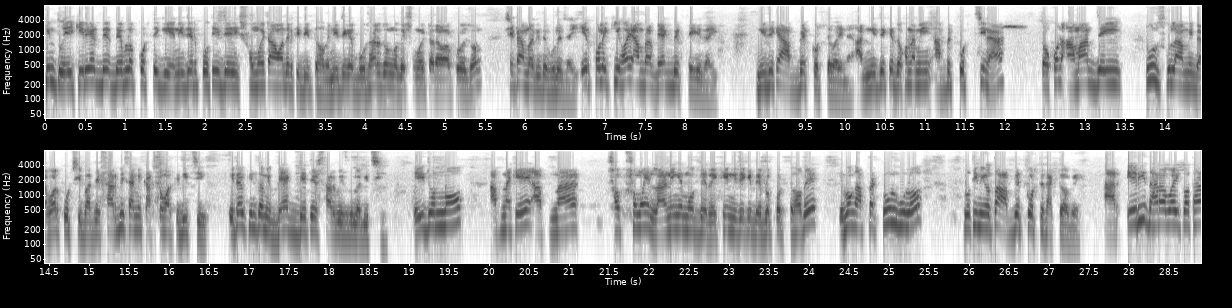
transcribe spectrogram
কিন্তু এই কেরিয়ার ডেভেলপ করতে গিয়ে নিজের প্রতি যে সময়টা আমাদেরকে দিতে হবে, নিজেকে বোঝার জন্য যে সময়টা দেওয়ার প্রয়োজন, সেটা আমরা দিতে ভুলে যাই। এর ফলে কি হয়, আমরা ব্যাকডেট থেকে যাই। নিজেকে আপডেট করতে পারি না। আর নিজেকে যখন আমি আপডেট করছি না, তখন আমার যেই টুলসগুলো আমি ব্যবহার করছি বা যে সার্ভিস আমি কাস্টমারকে দিচ্ছি, এটাও কিন্তু আমি ব্যাক ডেটের সার্ভিসগুলো দিচ্ছি। এই জন্য আপনাকে আপনার সবসময় লার্নিং এর মধ্যে রেখে নিজেকে ডেভেলপ করতে হবে এবং আপনার টুলগুলো প্রতিনিয়ত আপডেট করতে থাকতে হবে। আর এরই ধারাবাহিকতা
